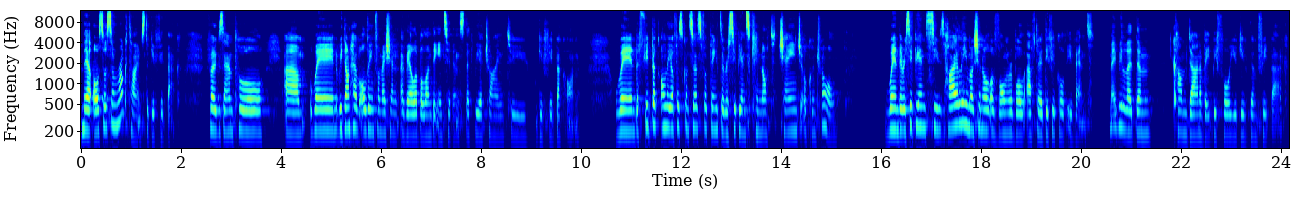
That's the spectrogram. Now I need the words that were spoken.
There are also some wrong times to give feedback. For example, um, when we don't have all the information available on the incidents that we are trying to give feedback on. When the feedback only offers concerns for things the recipients cannot change or control. When the recipient seems highly emotional or vulnerable after a difficult event. Maybe let them calm down a bit before you give them feedback.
